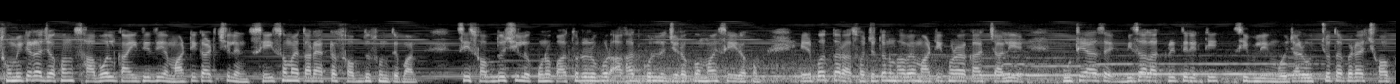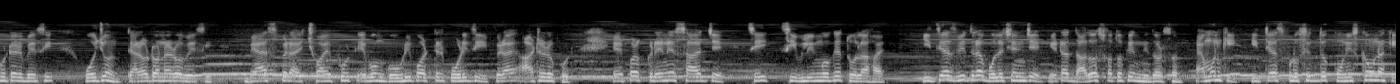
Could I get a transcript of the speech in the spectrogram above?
শ্রমিকেরা যখন শাবল গাঁইতি দিয়ে মাটি কাটছিলেন, সেই সময় তারা একটা শব্দ শুনতে পান। সেই শব্দ ছিল, কোনো পাথরের উপর আঘাত করলে যেরকম হয় সেই রকম। এরপর তারা সচেতনভাবে মাটি খোঁড়ার কাজ চালিয়ে উঠে আসে বিশাল আকৃতির একটি শিবলিঙ্গ, যার উচ্চতা প্রায় ছ ফুটের বেশি, ওজন তেরো টনেরও বেশি। ব্যাস প্রায় ছয় ফুট এবং গৌরীপট্টের পরিধি প্রায় আঠেরো ফুট। এরপর ক্রেনের সাহায্যে সেই শিবলিঙ্গকে তোলা হয়। ইতিহাসবিদরা বলেছেন যে এটা দ্বাদশ শতকের নিদর্শন। এমনকি ইতিহাস প্রসিদ্ধ কনিষ্কও নাকি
